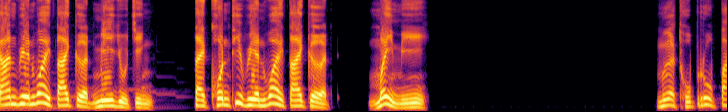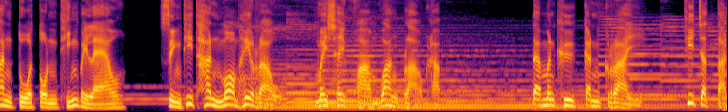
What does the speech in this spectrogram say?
การเวียนว่ายตายเกิดมีอยู่จริง แต่คนที่เวียนว่ายตายเกิดไม่มี เมื่อทุบรูปปั้นตัวตนทิ้งไปแล้ว สิ่งที่ท่านมอบให้เราไม่ใช่ความว่างเปล่าครับ แต่มันคือกันไกรที่จะตัด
